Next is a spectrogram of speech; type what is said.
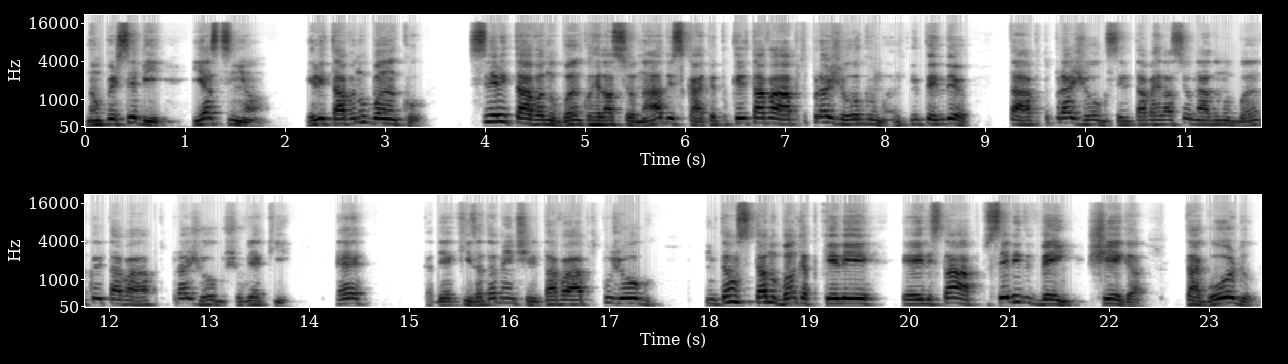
Não percebi. E assim, ó, ele estava no banco. Se ele estava no banco relacionado, Skype, é porque ele estava apto para jogo, mano, entendeu? Tá apto para jogo. Se ele estava relacionado no banco, ele estava apto para jogo. Deixa eu ver aqui. É, cadê aqui? Exatamente, ele estava apto para jogo. Então, se está no banco é porque ele, ele está apto. Se ele vem, chega, tá gordo,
